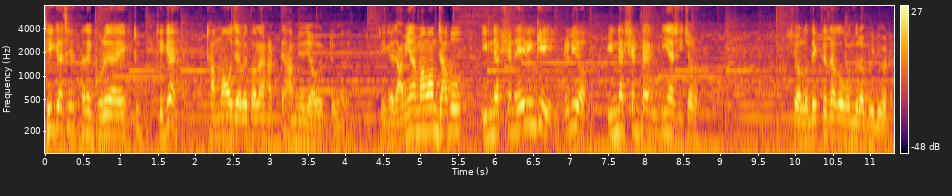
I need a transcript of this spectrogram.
ঠিক আছে তাহলে ঘুরে আয় একটু ঠিক আছে? ঠাম্মাও যাবে তলায় হাঁটতে আমিও যাব একটু বলে ঠিক আছে? আমি আর মামাম যাব। ইন্ডাকশন এই রিঙ্কি রেডিও ইন্ডাকশনটা নিয়ে আসি চলো। চলো দেখতে থাকো বন্ধুরা ভিডিওটা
